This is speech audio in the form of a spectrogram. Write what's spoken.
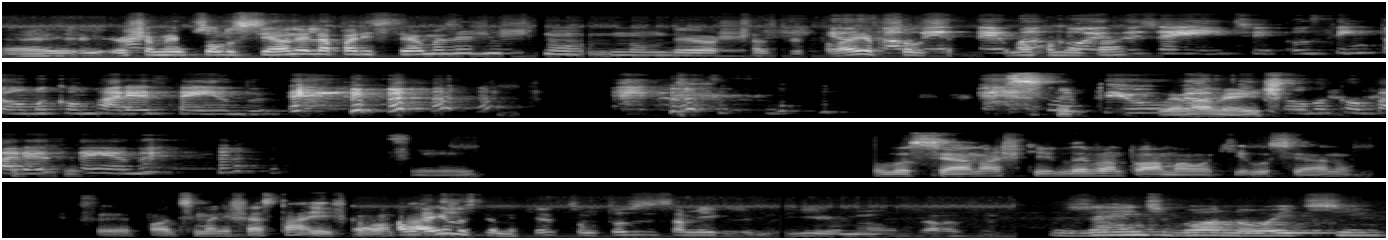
É, eu chamei o Luciano, ele apareceu, mas a gente não, não deu a chance de falar. Eu só pensei uma coisa, gente, o sintoma comparecendo. Sim, o plenamente. o sintoma comparecendo. Sim. O Luciano, acho que levantou a mão aqui, Luciano. Você pode se manifestar aí, fica à vontade. Fala aí, Luciano, somos todos amigos e irmãos. Gente, boa noite.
